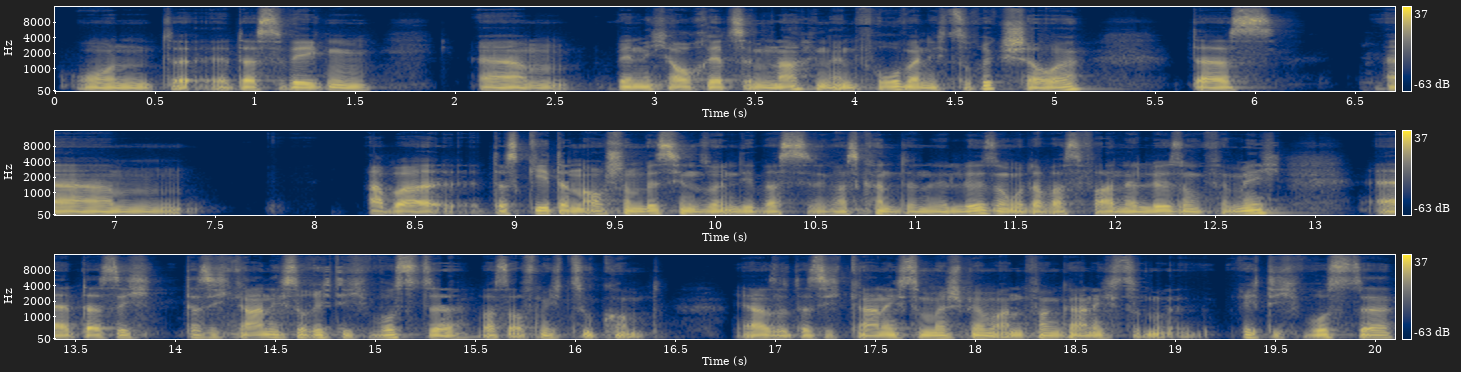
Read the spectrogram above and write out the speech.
Und äh, deswegen ähm, bin ich auch jetzt im Nachhinein froh, wenn ich zurückschaue, dass ähm, aber das geht dann auch schon ein bisschen so in die, was, was kannte eine Lösung oder was war eine Lösung für mich, äh, dass ich, dass ich gar nicht so richtig wusste, was auf mich zukommt. Ja, also dass ich gar nicht zum Beispiel am Anfang gar nicht so richtig wusste,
